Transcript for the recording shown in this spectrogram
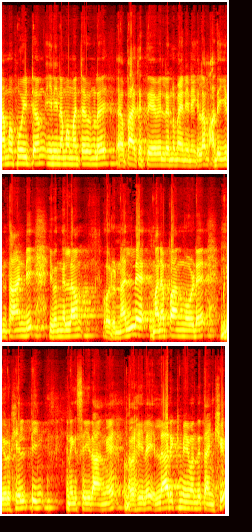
நம்ம போயிட்டோம். இனி நம்ம மற்றவங்களை பார்க்க தேவையில்லைன்னு நினைக்கலாம். அதையும் தாண்டி இவங்கெல்லாம் ஒரு நல்ல மனப்பாங்கோட இப்படி ஒரு ஹெல்ப்பிங் எனக்கு செய்தாங்க. அந்த வகையில் எல்லாருக்குமே வந்து தேங்க்யூ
